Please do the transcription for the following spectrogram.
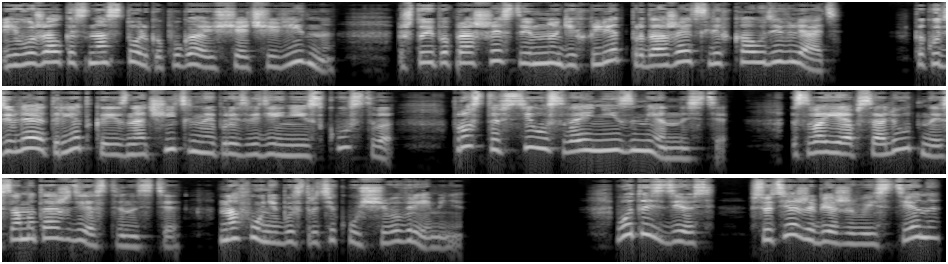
Его жалкость настолько пугающе очевидна, что и по прошествии многих лет продолжает слегка удивлять, как удивляет редкое и значительное произведение искусства просто в силу своей неизменности, своей абсолютной самотождественности на фоне быстротекущего времени. Вот и здесь все те же бежевые стены,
